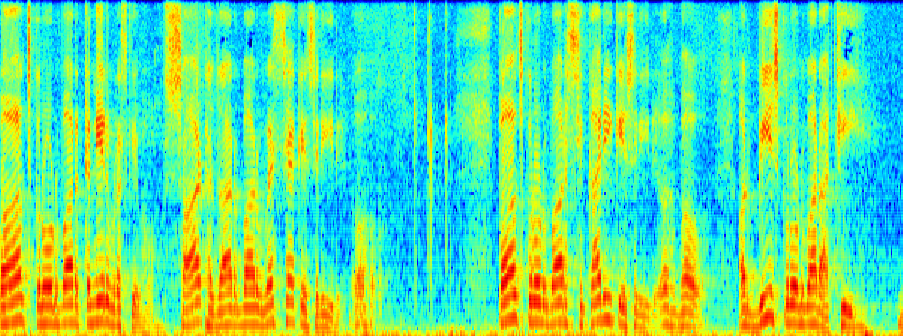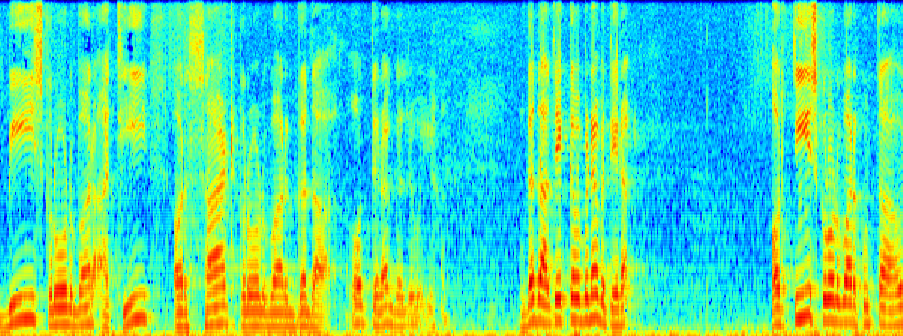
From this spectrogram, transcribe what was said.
पाँच करोड़ बार कनेर वृक्ष के भाव, साठ हज़ार बार वैश्य के शरीर। ओहो। पाँच करोड़ बार शिकारी के शरीर भाव। और बीस करोड़ बार हाथी बीस करोड़ बार हाथी और साठ करोड़ बार गदा। ओ, तेरा गजब भैया तो एक कब बना तेरा? और तीस करोड़ बार कुत्ता हो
